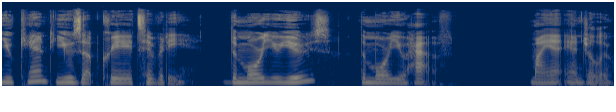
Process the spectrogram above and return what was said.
You can't use up creativity. The more you use, the more you have. Maya Angelou.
